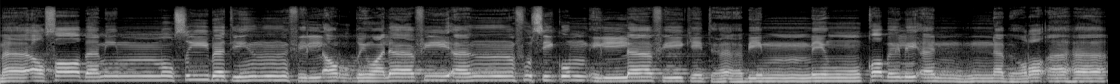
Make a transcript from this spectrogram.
ما أصاب من مصيبة في الأرض ولا في أنفسكم إلا في كتاب من قبل أن نبرأها.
